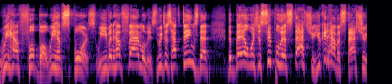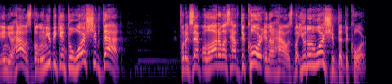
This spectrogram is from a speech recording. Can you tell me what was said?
we have football, we have sports, we even have families. We just have things that the Baal was just simply a statue. You can have a statue in your house, but when you begin to worship that, for example, a lot of us have decor in our house, but you don't worship that decor.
